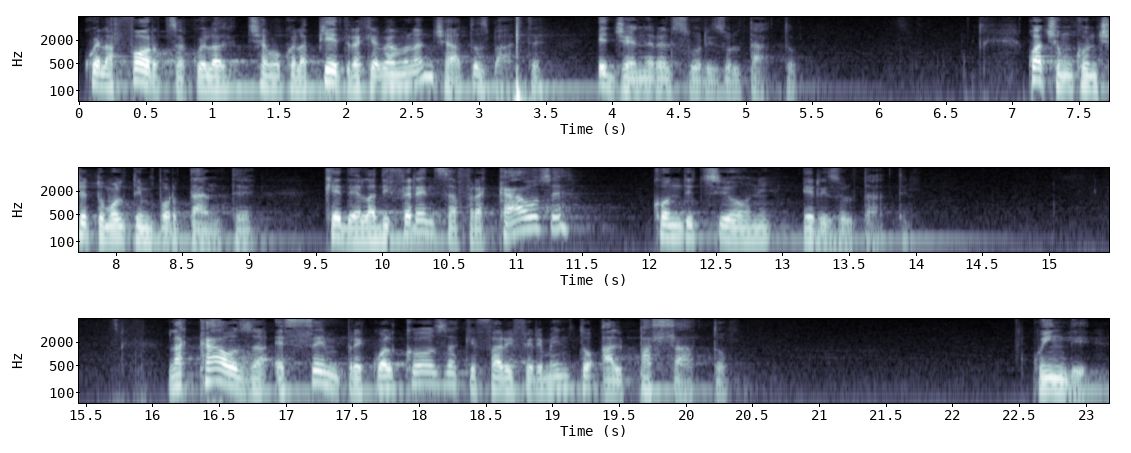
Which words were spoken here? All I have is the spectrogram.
quella forza, quella, diciamo, quella pietra che abbiamo lanciato sbatte e genera il suo risultato. Qua c'è un concetto molto importante che è la differenza fra cause, condizioni e risultati. La causa è sempre qualcosa che fa riferimento al passato. Quindi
